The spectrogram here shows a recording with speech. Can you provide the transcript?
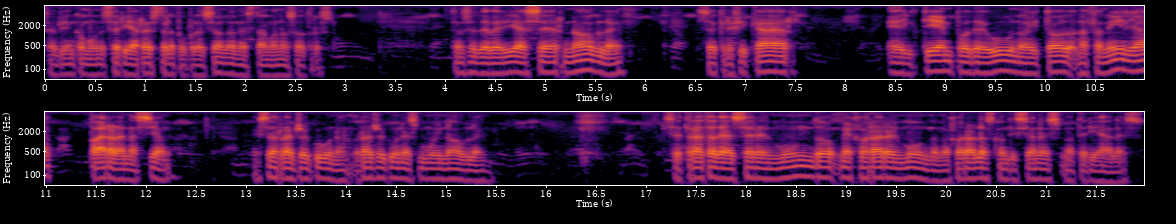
sea, bien común sería el resto de la población donde estamos nosotros. Entonces debería ser noble sacrificar el tiempo de uno y toda la familia para la nación. Ese es Rajaguna. Rajaguna es muy noble. Se trata de hacer el mundo, mejorar el mundo, mejorar las condiciones materiales.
